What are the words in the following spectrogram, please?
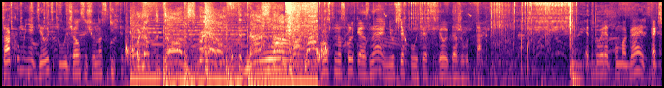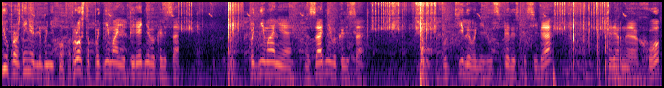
Так у меня делать получалось еще на скифе. Просто, насколько я знаю, не у всех получается сделать даже вот так. Это, говорят, помогает. Какие упражнения для банихопа? Просто поднимание переднего колеса, поднимание заднего колеса, выкидывание велосипеда из-под себя, наверное, хоп,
